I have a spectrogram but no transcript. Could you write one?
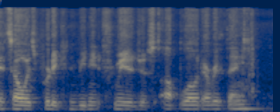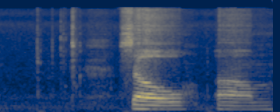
It's always pretty convenient for me to just upload everything. So, um,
